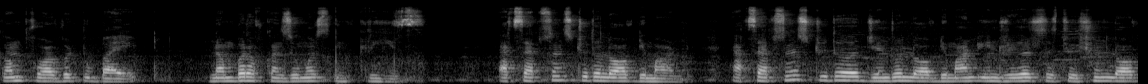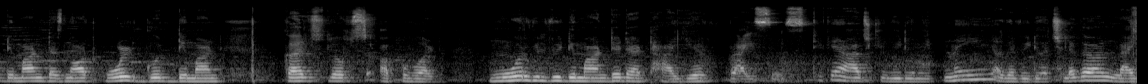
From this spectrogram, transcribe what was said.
come forward to buy it. Number of consumers increase. Exceptions to the law of demand. Exceptions to the general law of demand in rare situation law of demand does not hold good demand curve slopes upward. More will be demanded at higher prices ठीक है आज की वीडियो में इतना ही अगर वीडियो अच्छा लगा लाइक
